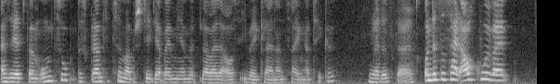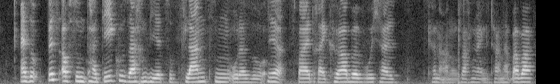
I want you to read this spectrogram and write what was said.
Also jetzt beim Umzug, das ganze Zimmer besteht ja bei mir mittlerweile aus eBay Kleinanzeigen-Artikel. Ja, das ist geil. Und es ist halt auch cool, weil, also bis auf so ein paar Deko-Sachen wie jetzt so Pflanzen oder so Ja. zwei, drei Körbe, wo ich halt, keine Ahnung, Sachen reingetan habe. Aber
